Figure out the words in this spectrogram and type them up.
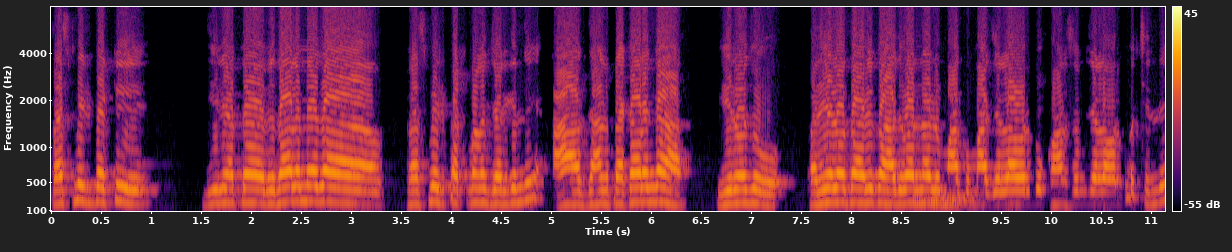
ప్రెస్ మీట్ పెట్టి దీని యొక్క విధాల మీద ప్రెస్ మీట్ పెట్టడం జరిగింది. ఆ దాని ప్రకారంగా ఈరోజు పదిహేడవ తారీఖు ఆదివారం నాడు మాకు మా జిల్లా వరకు కోనసీమ జిల్లా వరకు వచ్చింది.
